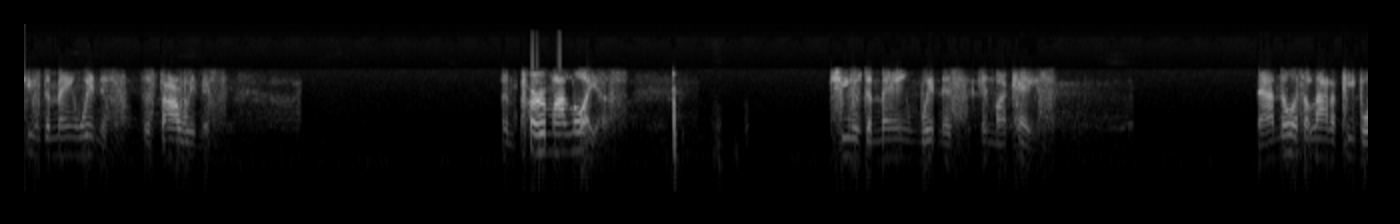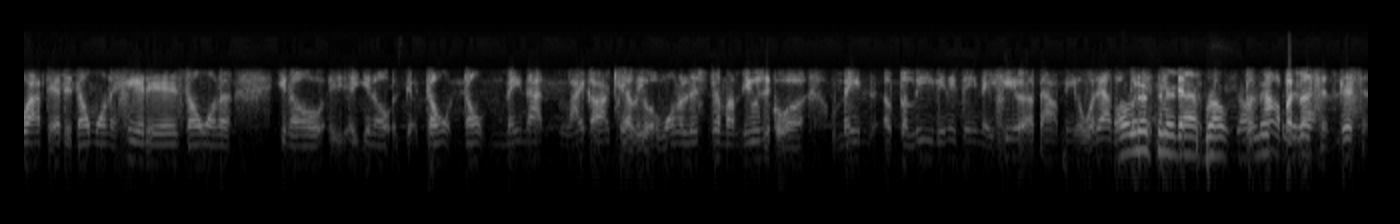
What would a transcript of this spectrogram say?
She was the main witness, the star witness. And per my lawyers, she was the main witness in my case. Now I know it's a lot of people out there that don't want to hear this, don't want to, you know, you know, don't don't may not like R. Kelly or want to listen to my music or may uh, believe anything they hear about me or whatever. Don't But listen to that, bro. but Don't no, listen but to that. listen, listen.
